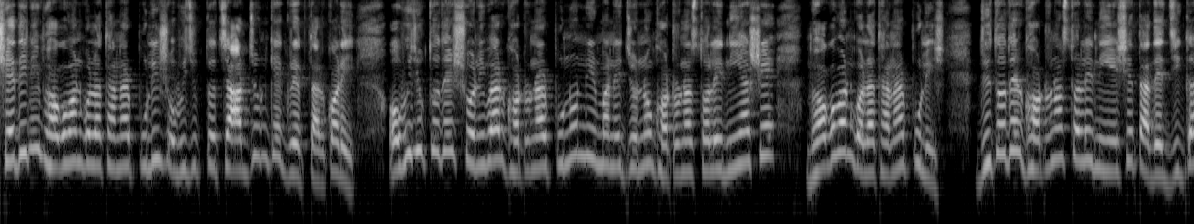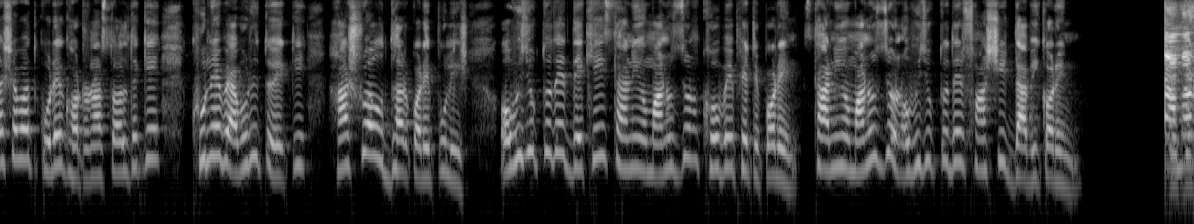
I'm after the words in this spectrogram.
সেদিনই ভগবানগোলা থানার পুলিশ অভিযুক্ত চারজনকে গ্রেপ্তার করে। অভিযুক্তদের শনিবার ঘটনার পুনর্নির্মাণের জন্য ঘটনাস্থলে নিয়ে আসে ভগবানগোলা থানার পুলিশ। ধৃতদের ঘটনাস্থলে নিয়ে এসে তাদের জিজ্ঞাসাবাদ করে ঘটনাস্থল থেকে খুনে ব্যবহৃত একটি হাঁসুয়া উদ্ধার করে পুলিশ। অভিযুক্তদের দেখেই স্থানীয় মানুষজন ক্ষোভে ফেটে পড়েন। স্থানীয় মানুষজন অভিযুক্তদের ফাঁসির দাবি করেন। আমার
